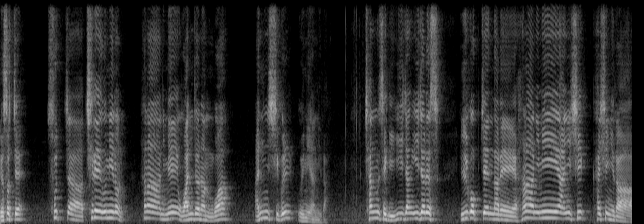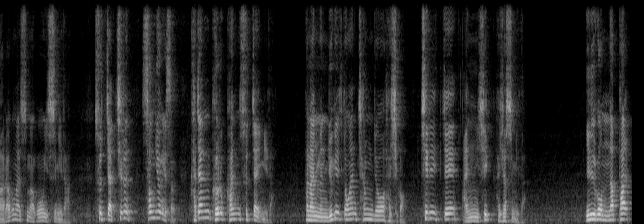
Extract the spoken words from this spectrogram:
여섯째, 숫자 7의 의미는 하나님의 완전함과 안식을 의미합니다. 창세기 2장 2절에서 일곱째 날에 하나님이 안식하시니라 라고 말씀하고 있습니다. 숫자 7은 성경에서 가장 거룩한 숫자입니다. 하나님은 6일 동안 창조하시고 7일째 안식하셨습니다. 일곱 나팔,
